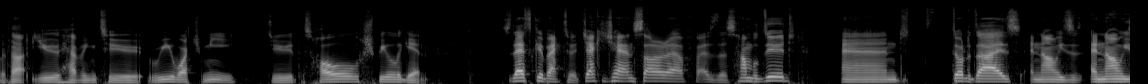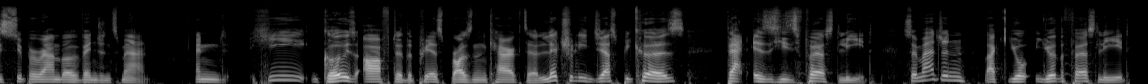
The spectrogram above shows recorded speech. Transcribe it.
without you having to rewatch me do this whole spiel again. So let's get back to it. Jackie Chan started off as this humble dude, and daughter dies, and now he's and now he's Super Rambo Vengeance Man, and he goes after the Pierce Brosnan character literally just because that is his first lead. So imagine like you're you're the first lead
